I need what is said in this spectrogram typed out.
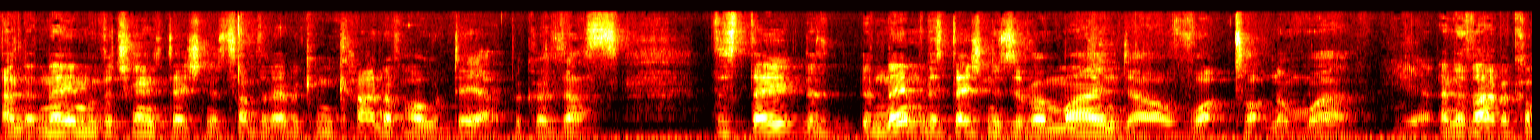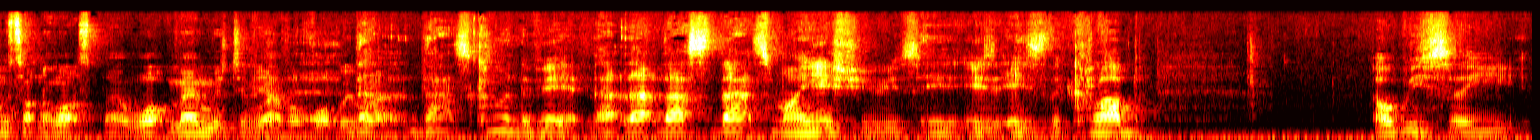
And the name of the train station is something that we can kind of hold dear because that's the state. The, the name of the station is a reminder of what Tottenham were. Yeah. And if that becomes Tottenham Hotspur, what memories do we have of what we That- were? That's kind of it. That, that, that's that's my issue. Is, is is the club? Obviously,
